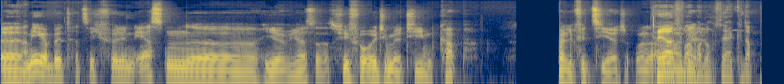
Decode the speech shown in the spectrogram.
Äh, Ja. Megabit hat sich für den ersten, äh, hier, wie heißt das? FIFA Ultimate Team Cup qualifiziert. Und Ja, das war der- aber noch sehr knapp,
